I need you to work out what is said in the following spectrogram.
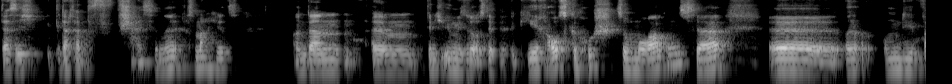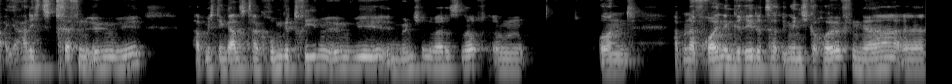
dass ich gedacht habe, scheiße, ne, was mache ich jetzt? Und dann ähm, bin ich irgendwie so aus der WG rausgehuscht, so morgens, ja, äh, um die ja nicht zu treffen irgendwie. Habe mich den ganzen Tag rumgetrieben irgendwie, in München war das noch. Ähm, und habe mit einer Freundin geredet, es hat irgendwie nicht geholfen, ja. Äh,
